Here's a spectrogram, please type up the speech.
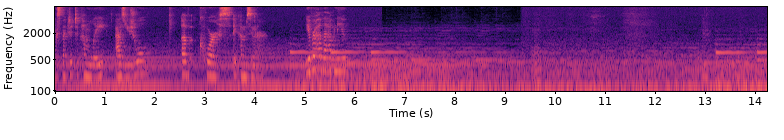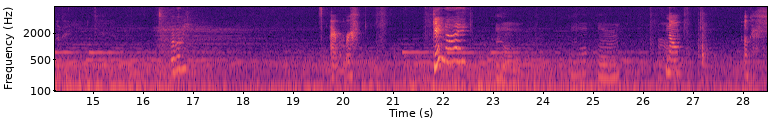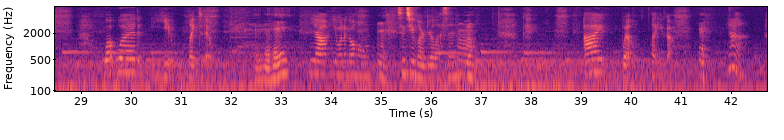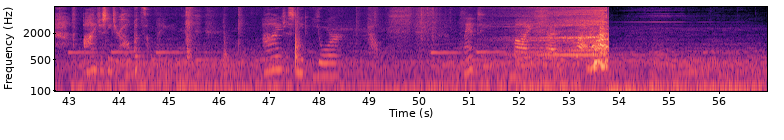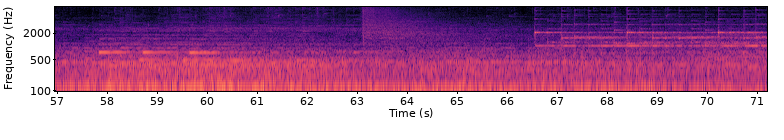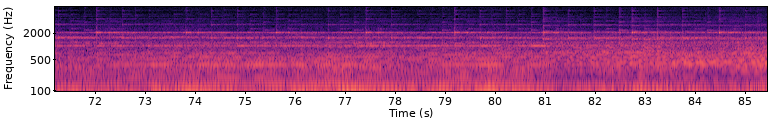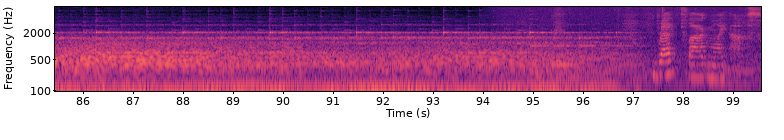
expect it to come late as usual, of course it comes sooner. You ever had that happen to you? Mm. Okay. Where were we? I remember. Game night! No. Okay. What would you like to do? Mm-hmm. Yeah, you want to go home mm. since you've learned your lesson. Mm-hmm. Okay. I will let you go. Mm. Yeah. I just need your help with something. I just need your help. Planting my Red flag my ass.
